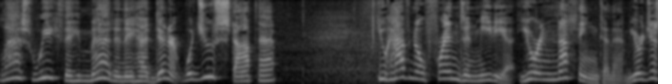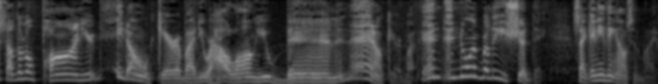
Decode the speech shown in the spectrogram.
last week they met and they had dinner. Would you stop that? You have no friends in media. You're nothing to them. You're just a little pawn. You're, they don't care about you or how long you've been. And they don't care about it. And, and nor really should they. It's like anything else in life.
